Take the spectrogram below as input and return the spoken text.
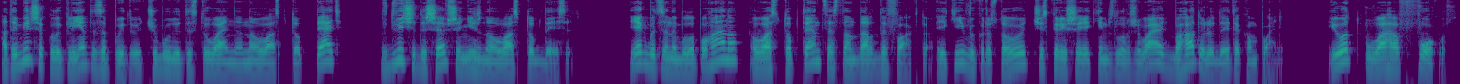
А тим більше, коли клієнти запитують, чи буде тестування на OWASP Top 5 вдвічі дешевше, ніж на OWASP Top 10. Як би це не було погано, OWASP Top 10 це стандарт де-факто, який використовують, чи скоріше яким зловживають багато людей та компаній. І от увага в фокус.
